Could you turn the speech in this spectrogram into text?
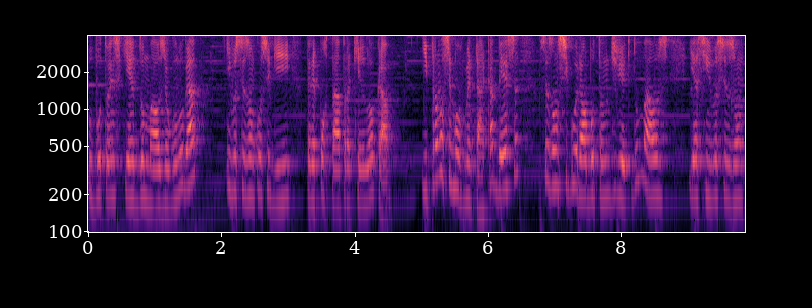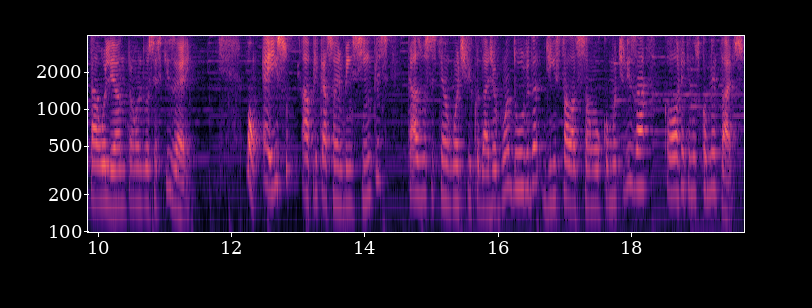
o botão esquerdo do mouse em algum lugar e vocês vão conseguir teleportar para aquele local. E para você movimentar a cabeça, vocês vão segurar o botão direito do mouse e assim vocês vão estar tá olhando para onde vocês quiserem. Bom, é isso. A aplicação é bem simples. Caso vocês tenham alguma dificuldade, alguma dúvida de instalação ou como utilizar, coloque aqui nos comentários.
